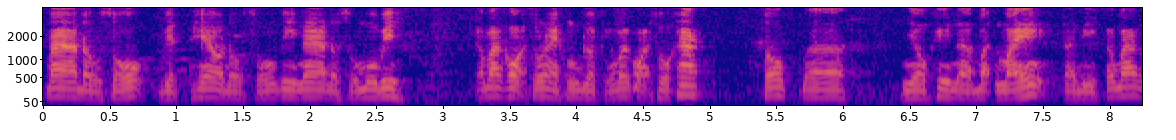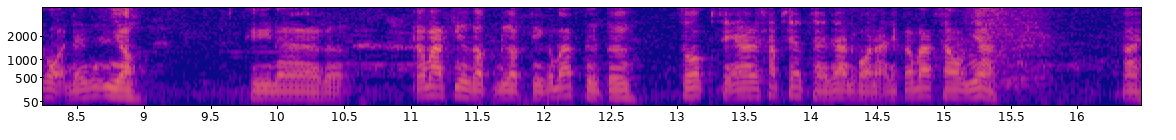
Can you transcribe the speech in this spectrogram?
ba đầu số Viettel đầu số Vina đầu số Mobi. Các bác gọi số này không được thì các bác gọi số khác. Shop uh, nhiều khi là bận máy tại vì các bác gọi đấy cũng nhiều. Thì là các bác chưa gặp được thì các bác từ từ shop sẽ sắp xếp thời gian gọi lại cho các bác sau nhá. Đây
